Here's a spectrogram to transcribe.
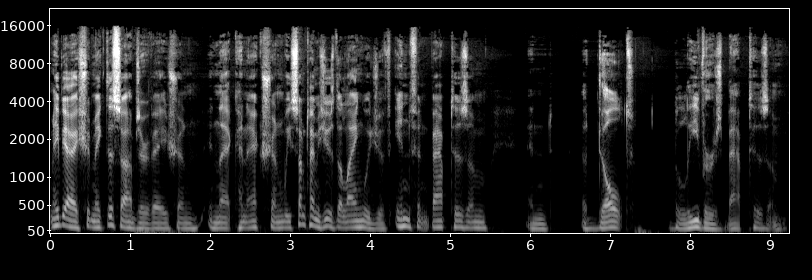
maybe I should make this observation in that connection. We sometimes use the language of infant baptism and adult believers' baptism,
